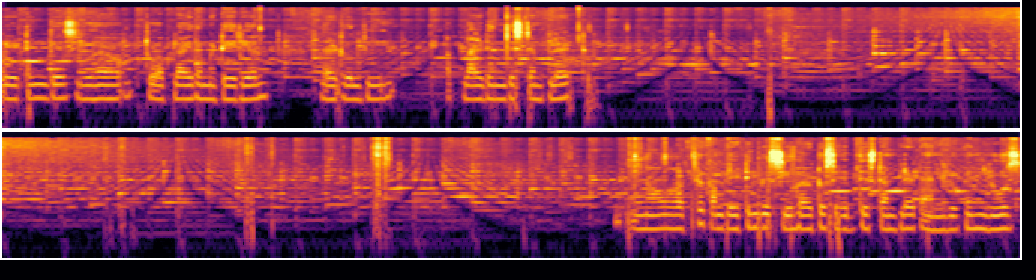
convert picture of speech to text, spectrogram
creating this you have to apply the material that will be applied in this template. now after completing this you have to save this template and you can use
